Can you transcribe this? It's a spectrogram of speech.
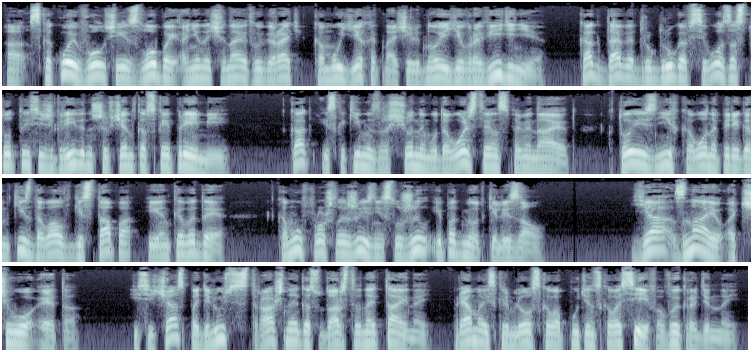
А с какой волчьей злобой они начинают выбирать, кому ехать на очередное Евровидение, как давят друг друга всего за сто тысяч гривен Шевченковской премии, как и с каким извращенным удовольствием вспоминают, кто из них кого на перегонки сдавал в гестапо и НКВД, кому в прошлой жизни служил и подметки лизал. Я знаю, от чего это. И сейчас поделюсь страшной государственной тайной, прямо из кремлевского путинского сейфа выкраденной.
